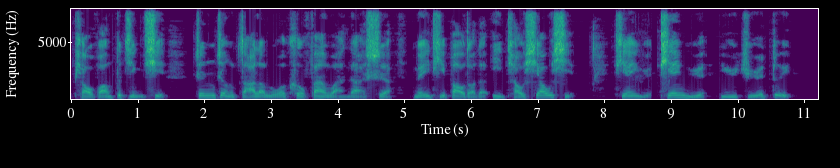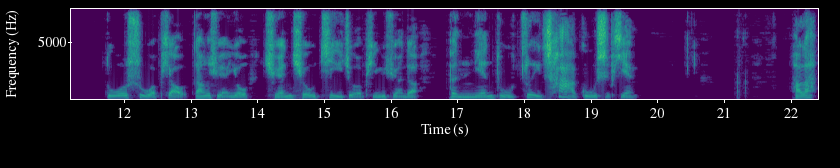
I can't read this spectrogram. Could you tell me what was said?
票房不景气，真正砸了罗克饭碗的是媒体报道的一条消息：《天宇》《天宇》以绝对多数票当选由全球记者评选的本年度最差故事片。好了，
